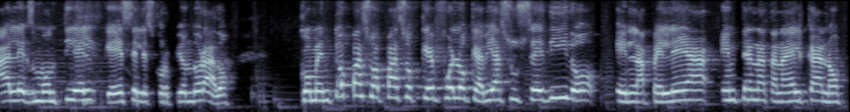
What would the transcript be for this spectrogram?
Alex Montiel, que es el escorpión dorado, comentó paso a paso qué fue lo que había sucedido en la pelea entre Natanael Cano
